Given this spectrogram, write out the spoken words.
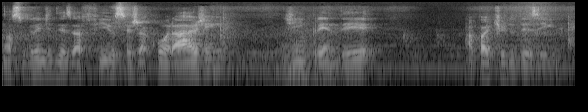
nosso grande desafio seja a coragem de empreender a partir do desígnio.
